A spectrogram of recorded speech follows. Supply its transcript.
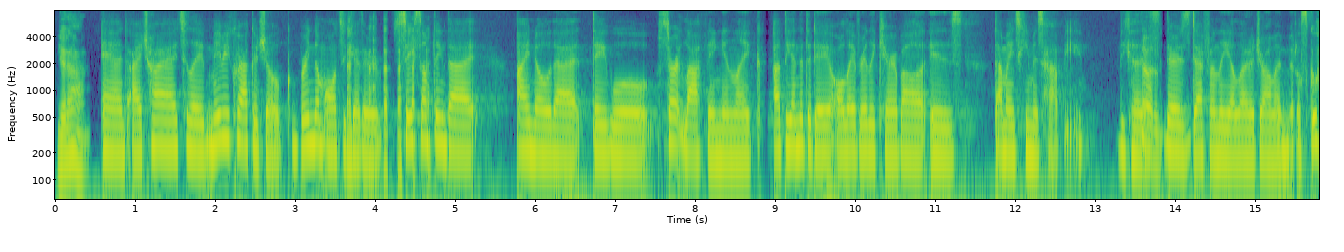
Yeah. And I try to like maybe crack a joke, bring them all together, say something that I know that they will start laughing and like at the end of the day all I really care about is that my team is happy because oh. there's definitely a lot of drama in middle school.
